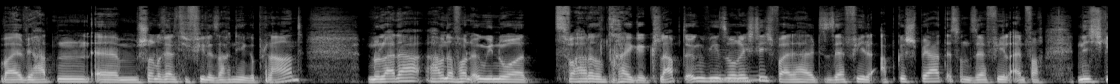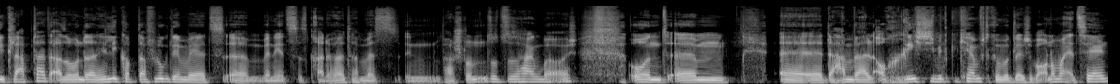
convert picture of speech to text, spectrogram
weil wir hatten ähm, schon relativ viele Sachen hier geplant. Nur leider haben davon irgendwie nur zwei oder drei geklappt irgendwie so richtig, weil halt sehr viel abgesperrt ist und sehr viel einfach nicht geklappt hat. Also unser Helikopterflug, den wir jetzt, ähm, wenn ihr jetzt das gerade hört, haben wir es in ein paar Stunden sozusagen bei euch. Und ähm, äh, da haben wir halt auch richtig mitgekämpft, können wir gleich aber auch nochmal erzählen.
